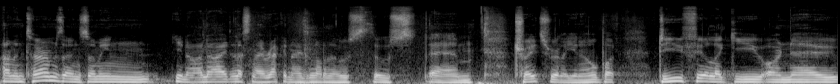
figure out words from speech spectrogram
And in terms then, so I mean, you know, and I listen, I recognize a lot of those those um, traits, really, you know. But do you feel like you are now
